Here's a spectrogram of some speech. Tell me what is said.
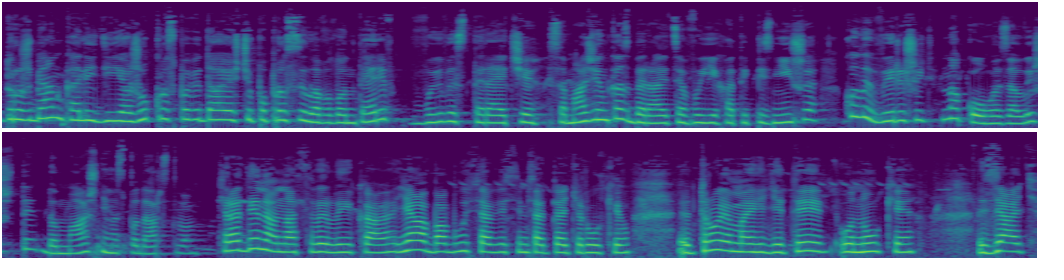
Дружбянка Лідія Жук розповідає, що попросила волонтерів вивезти речі. Сама жінка збирається виїхати пізніше, коли вирішить на кого залишити домашнє господарство. Родина в нас велика. Я бабуся 85 років, троє моїх дітей, онуки, зять.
